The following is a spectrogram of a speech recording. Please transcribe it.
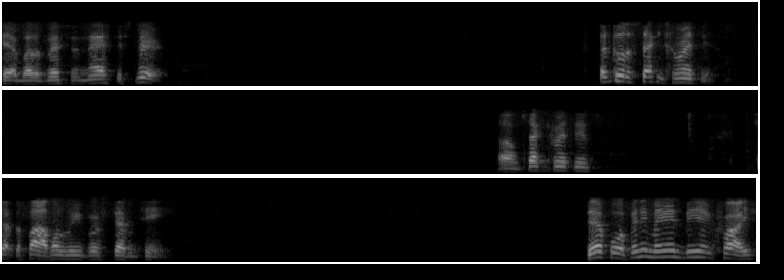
Yeah, brother Vincent, nasty spirit. Let's go to Second Corinthians. Um, Second Corinthians chapter five. I want to read verse seventeen. Therefore, if any man be in Christ,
